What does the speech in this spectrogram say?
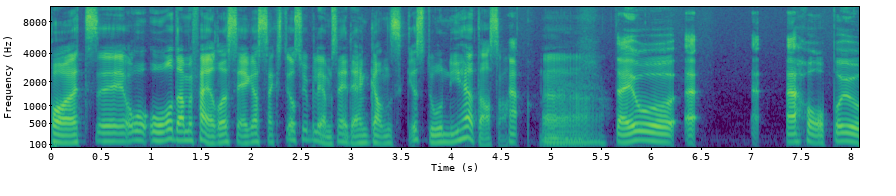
På et eh, år der vi feirer Segas 60-årsjubileum, så er det en ganske stor nyhet, altså. Ja. Eh, Det er jo Jeg, jeg, håper jo,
